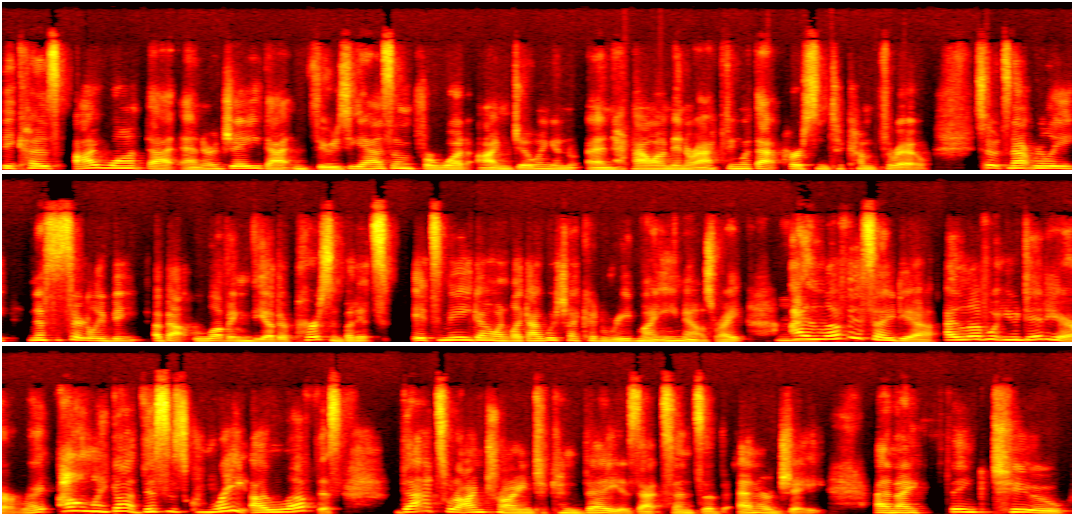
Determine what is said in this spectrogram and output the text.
because I want that energy, that enthusiasm for what I'm doing and, and how I'm interacting with that person to come through. So it's not really necessarily be about loving the other person, but it's it's me going like, I wish I could read my emails, right? Mm-hmm. I love this idea. I love what you did here, right? Oh my God, this is great. I love this. That's what I'm trying to convey is that sense of energy. And I think too,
